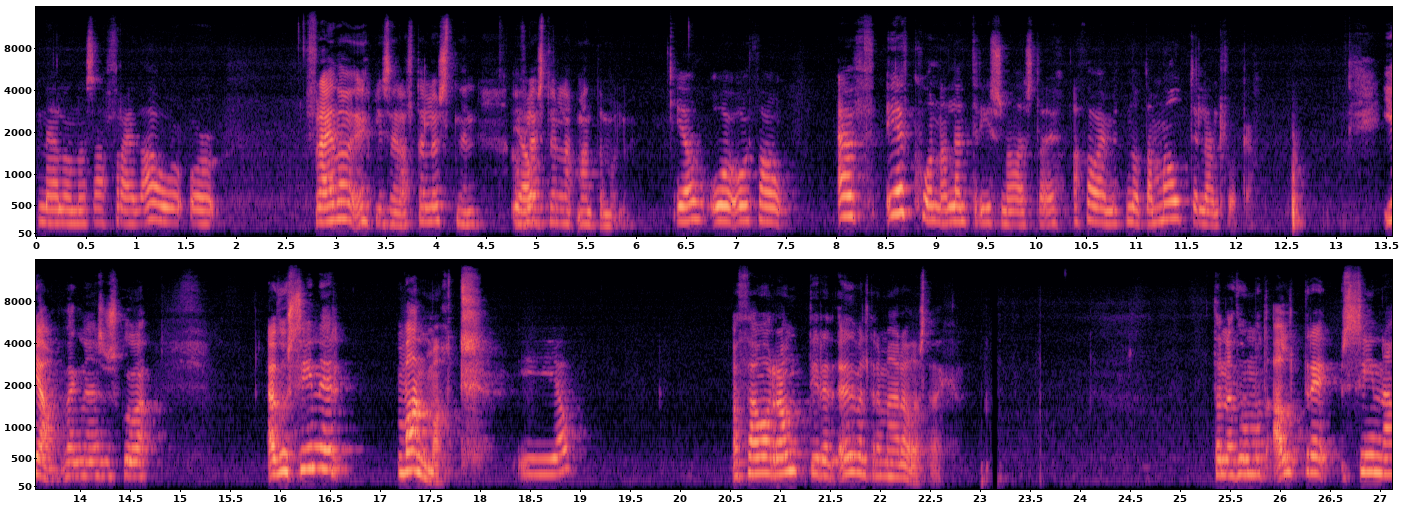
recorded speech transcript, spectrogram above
meðal annars að fræða og, og fræða og upplýsa er alltaf lausnin á la- vandamálum já, og, og þá ef, ef konan lendir í svona aðstæðu að þá einmitt nota mátilegan hróka. já, vegna þess að sko ef þú sýnir vannmátt Já. að þá á rándýrið auðveldra með að ráðast að þig þannig að þú mátt aldrei sína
